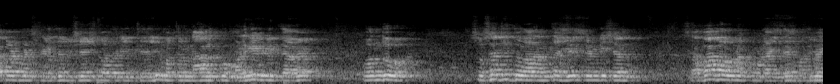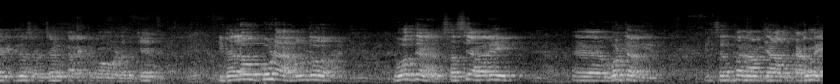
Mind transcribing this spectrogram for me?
ಅಪಾರ್ಟ್ಮೆಂಟ್ಸ್ಗಳಿದೆ, ವಿಶೇಷವಾದ ರೀತಿಯಲ್ಲಿ, ಮತ್ತು ನಾಲ್ಕು ಮಳಿಗೆಗಳಿದ್ದಾವೆ. ಒಂದು ಸುಸಜ್ಜಿತವಾದಂಥ ಏರ್ ಕಂಡೀಷನ್ ಸಭಾಭವನ ಕೂಡ ಇದೆ, ಮದುವೆಗಿದ್ದು ಸಣ್ಣ ಸಣ್ಣ ಕಾರ್ಯಕ್ರಮ ಮಾಡೋದಕ್ಕೆ. ಇವೆಲ್ಲವೂ ಕೂಡ ಒಂದು ಓದ್ದೆ ನಾನು ಸಸ್ಯಾಹಾರಿ ಹೋಟೆಲ್ ಇದು ಸ್ವಲ್ಪ ನಾವು ಜನ ಕಡಿಮೆ.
